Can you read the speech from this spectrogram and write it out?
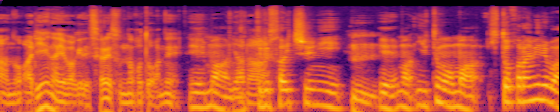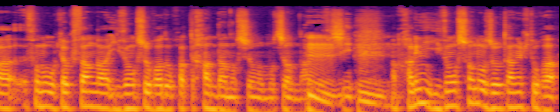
あの、ありえないわけですからね、そんなことはね。えーまあ、やってる最中に、うん。えーまあ、言っても、まあ、人から見れば、そのお客さんが依存症かどうかって判断のしようももちろんないですし、うんまあ、仮に依存症の状態の人が、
